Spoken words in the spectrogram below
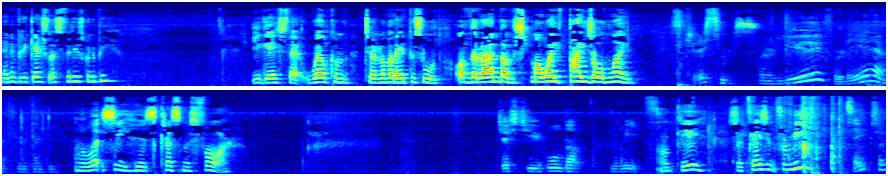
Anybody guess what this video is going to be? You guessed it. Welcome to another episode of the Random Sh- My Wife Buys Online. It's Christmas for you, for everybody. Well, let's see who it's Christmas for. Just you hold up and wait. Okay, it's a present for me. I think so.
